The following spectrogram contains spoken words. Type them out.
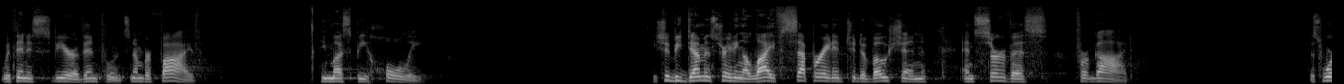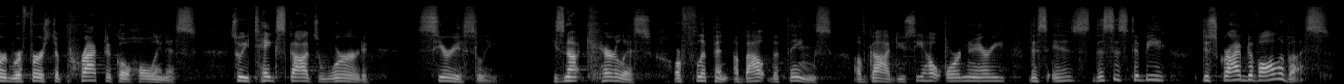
within his sphere of influence. Number five, he must be holy. He should be demonstrating a life separated to devotion and service for God. This word refers to practical holiness so he takes God's word seriously. He's not careless or flippant about the things of God. Do you see how ordinary this is? This is to be described of all of us.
